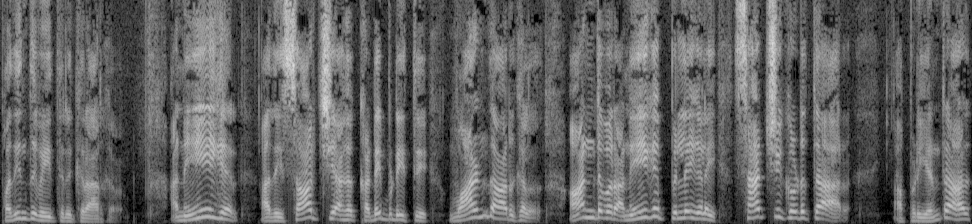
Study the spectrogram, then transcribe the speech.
பதிந்து வைத்திருக்கிறார்கள். அநேகர் அதை சாட்சியாக கடைபிடித்து வாழ்ந்தார்கள். ஆண்டவர் அநேக பிள்ளைகளை சாட்சி கொடுத்தார். அப்படி என்றால்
